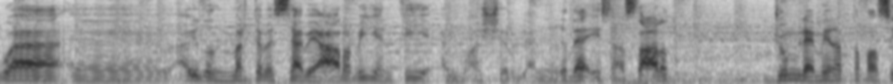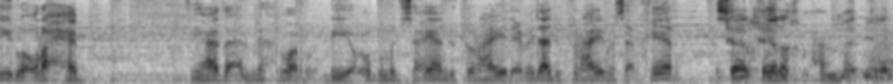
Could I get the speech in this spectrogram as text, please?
وأيضا المرتبة السابعة عربيا في المؤشر الأمن الغذائي. سأستعرض جملة من التفاصيل وأرحب في هذا المحور بعضو مجلس عيان دكتور هاي العبادات دكتور هاي مساء الخير. مساء الخير أخ محمد لك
